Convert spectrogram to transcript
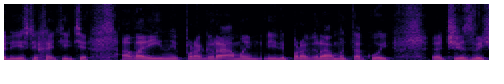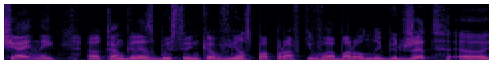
ли, если хотите, аварийной программы или программы такой э, чрезвычайной, э, Конгресс быстренько внес поправки в оборонный бюджет. Э,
